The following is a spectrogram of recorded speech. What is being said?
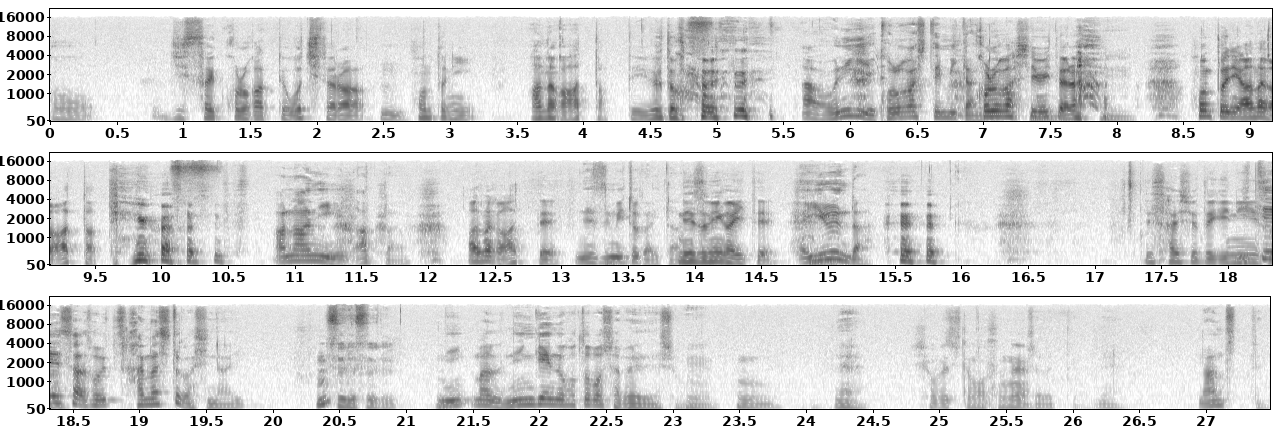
そう。実際転がって落ちたらうん。本当に穴があったっていうところであおにぎり転がしてみた転がしてみたらうん。本当に穴があったっていう穴にあった？穴があってネズミとかいた、ネズミがいて。あいるんだ。で最終的にそいつ話とかしない、するする。にまず人間の言葉喋るでしょ、うん。うん。ね。喋ってますね。喋ってるね。なんつってんの？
